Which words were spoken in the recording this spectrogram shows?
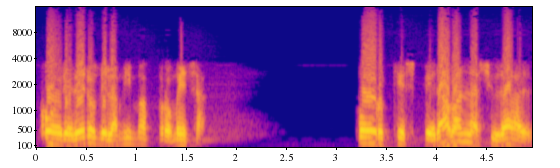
coherederos de la misma promesa, porque esperaban la ciudad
